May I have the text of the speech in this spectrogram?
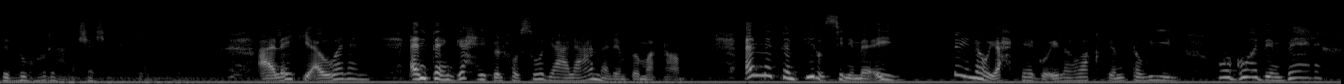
في الظهور على شاشة السينما عليك أولا أن تنجحي في الحصول على عمل بمطعم. أما التمثيل السينمائي فإنه يحتاج إلى وقت طويل وجهد بالغ.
